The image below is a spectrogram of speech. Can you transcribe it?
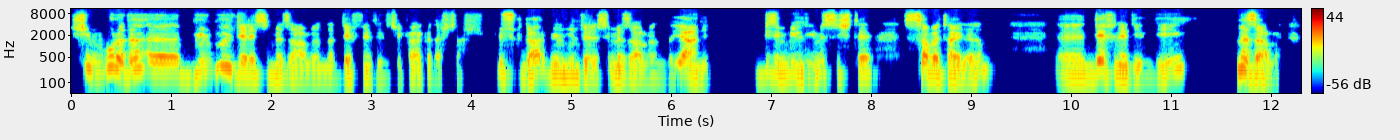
Şimdi burada e, Bülbül Deresi mezarlığında defnedilecek arkadaşlar. Üsküdar Bülbül Deresi mezarlığında. Yani bizim bildiğimiz işte Sabetayların e, defnedildiği mezarlık.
